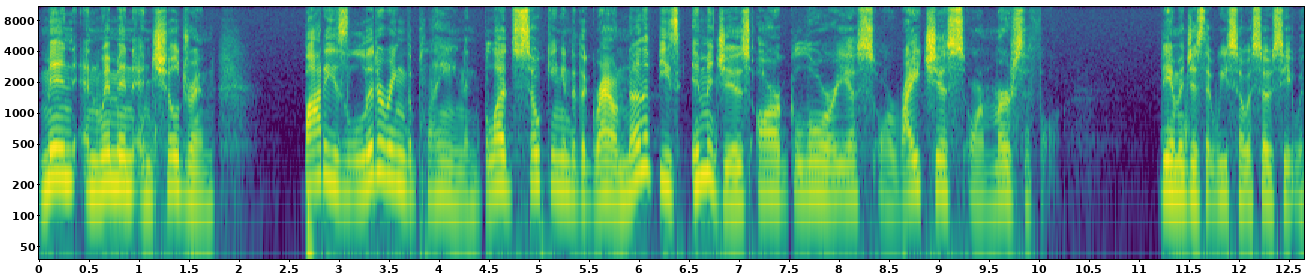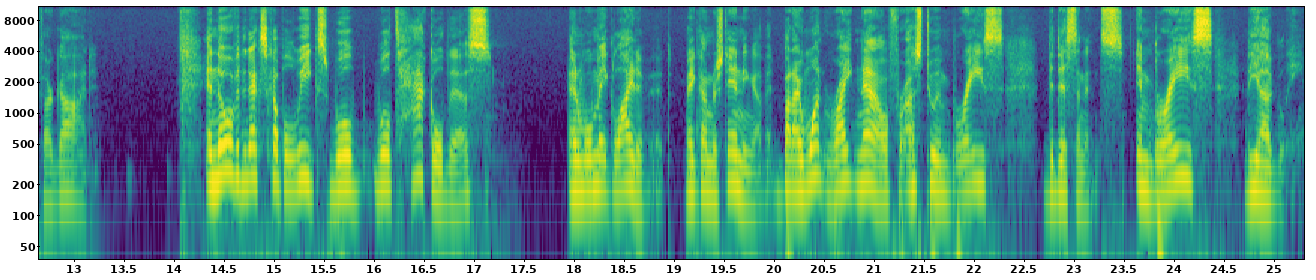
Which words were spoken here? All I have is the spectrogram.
men and women and children, bodies littering the plain and blood soaking into the ground, none of these images are glorious or righteous or merciful. The images that we so associate with our God. And though over the next couple of weeks we'll we'll tackle this and we'll make light of it, make understanding of it. But I want right now for us to embrace the dissonance, embrace the ugly,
